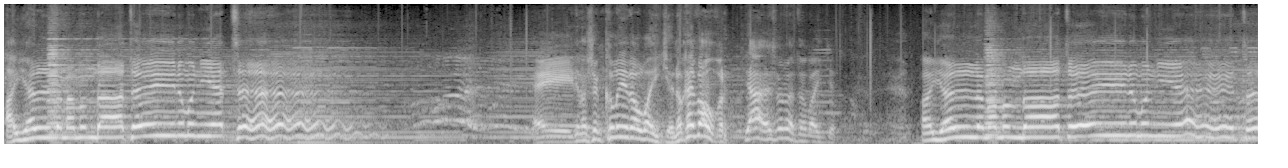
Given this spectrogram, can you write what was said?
Ayelle mamondate in maniette. Hé, hey, dat was een liedje. Nog even over. Ja, dat is wel een liedje. Ayelle mamondate in maniette.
